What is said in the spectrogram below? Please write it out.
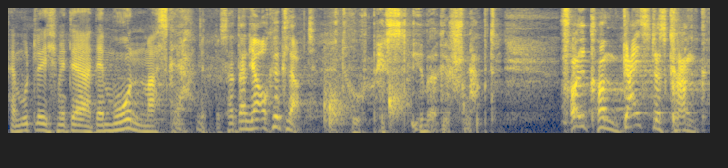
Vermutlich mit der Dämonenmaske. Das hat dann ja auch geklappt. Du bist übergeschnappt. Vollkommen geisteskrank.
